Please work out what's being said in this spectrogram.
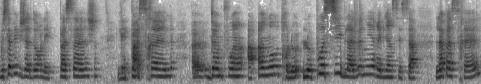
Vous savez que j'adore les passages, les passerelles, euh, d'un point à un autre, le, le possible à venir, eh bien c'est ça. La passerelle,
